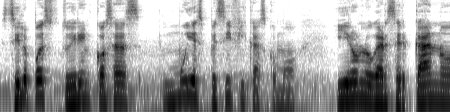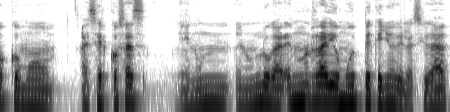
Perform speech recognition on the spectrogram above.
sí lo puedes sustituir en cosas muy específicas como ir a un lugar cercano, como hacer cosas en un, en un lugar, en un radio muy pequeño de la ciudad,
